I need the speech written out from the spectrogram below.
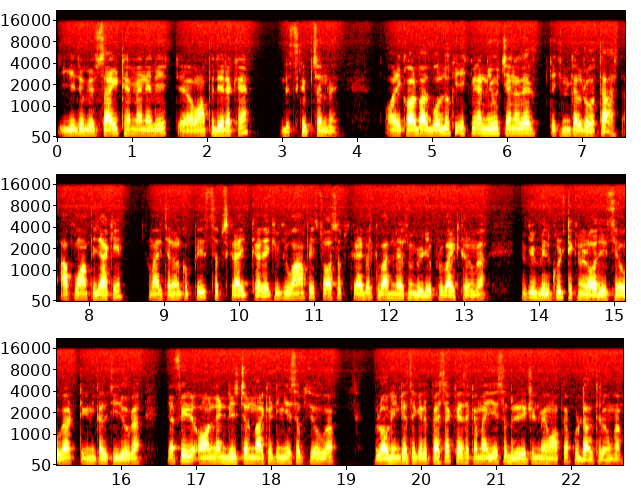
ये जो वेबसाइट है, मैंने भी वहाँ पे दे रखा है डिस्क्रिप्शन में। और एक और बात बोल दूँ कि एक मेरा न्यूज़ चैनल है टेक्निकल रोहतास आप वहाँ पे जाके हमारे चैनल को प्लीज़ सब्सक्राइब कर दें, क्योंकि वहाँ पे सौ सब्सक्राइबर के बाद मैं उसमें वीडियो प्रोवाइड करूँगा, क्योंकि बिल्कुल टेक्नोलॉजी से होगा टेक्निकल चीज़ होगा, या फिर ऑनलाइन डिजिटल मार्केटिंग ये सबसे होगा। ब्लॉगिंग कैसे करें, पैसा कैसे कमाए, ये सब रिलेटेड मैं वहाँ पे आपको डालते रहूँगा।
